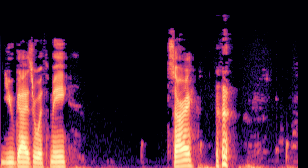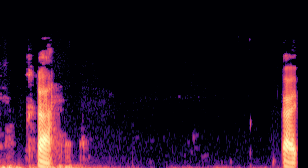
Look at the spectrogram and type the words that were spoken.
You guys are with me. Sorry. ah. All right.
